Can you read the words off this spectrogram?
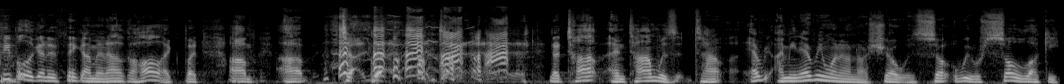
People are going to think I'm an alcoholic, but um, uh, t- no, Tom and Tom was Tom. Every, I mean, everyone on our show was so. We were so lucky.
